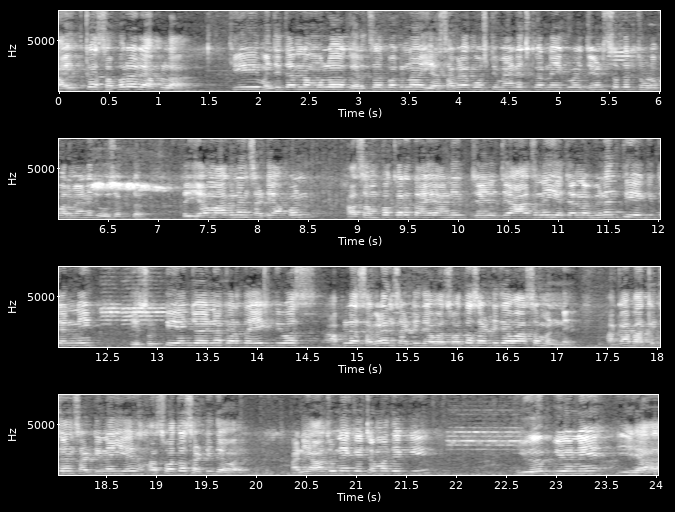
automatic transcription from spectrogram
हा इतका सफरर आहे आपला. की म्हणजे त्यांना मुलं घरचं बघणं ह्या सगळ्या गोष्टी मॅनेज करणं एक वेळ जेंट्सचं तरी थोडंफार मॅनेज होऊ शकतं. तर या मागण्यांसाठी आपण हा संप करत आहे आणि जे जे आज नाही आहे त्यांना विनंती आहे की त्यांनी ही सुट्टी एन्जॉय न करता एक दिवस आपल्या सगळ्यांसाठी द्यावा स्वतःसाठी द्यावा असं म्हणणं आहे. हा काय बाकीच्यांसाठी नाही आहे हा स्वतःसाठी द्यावा आहे. आणि अजून एक याच्यामध्ये की यू एफ बी ने ह्या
